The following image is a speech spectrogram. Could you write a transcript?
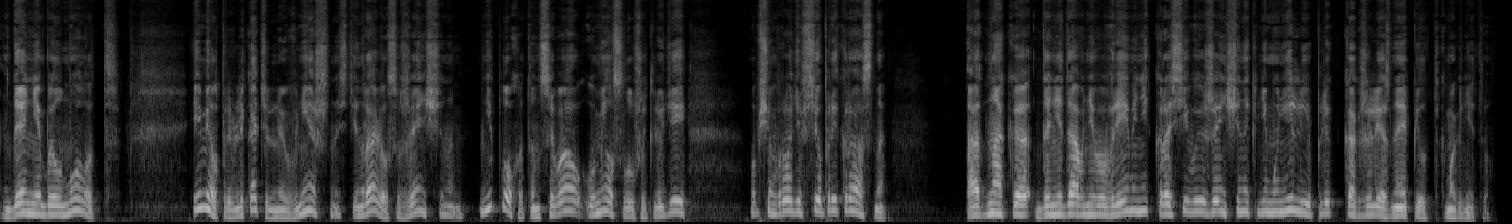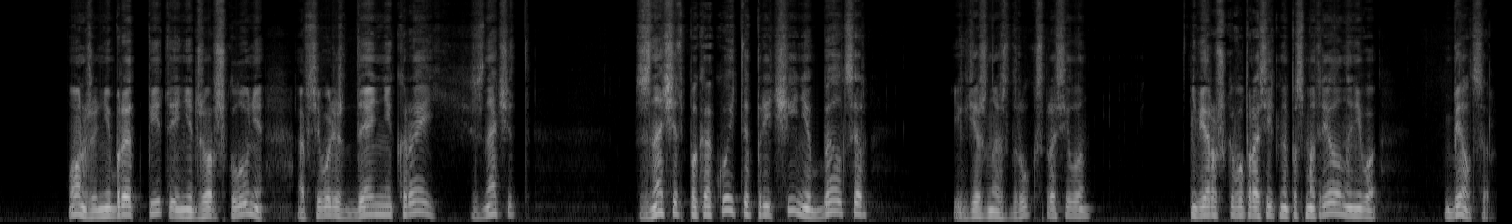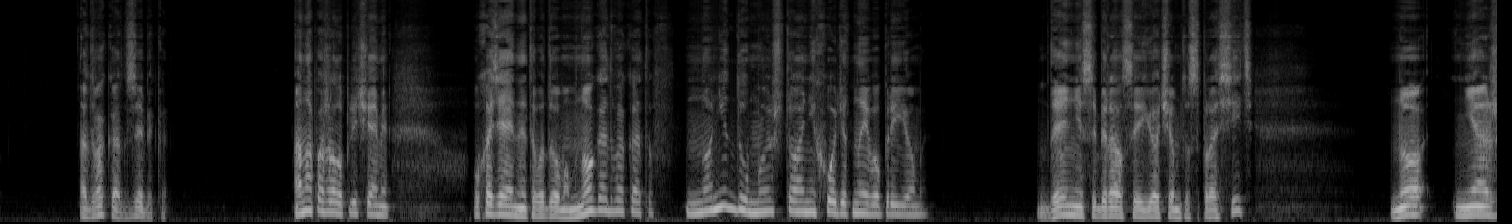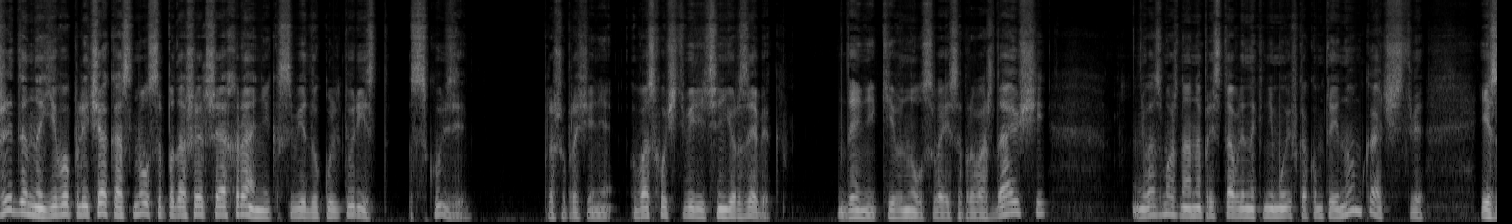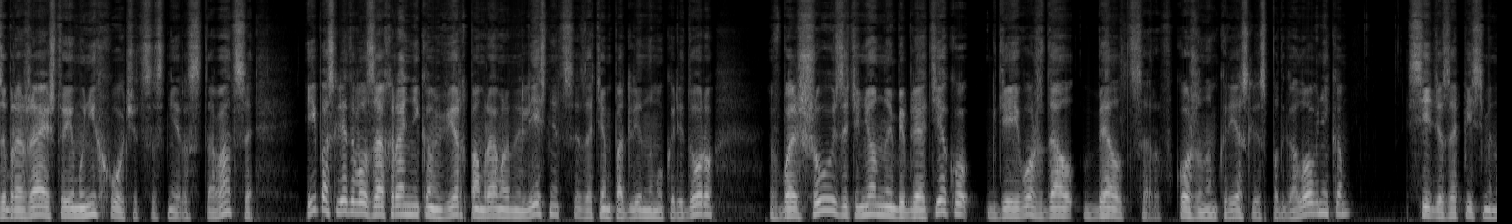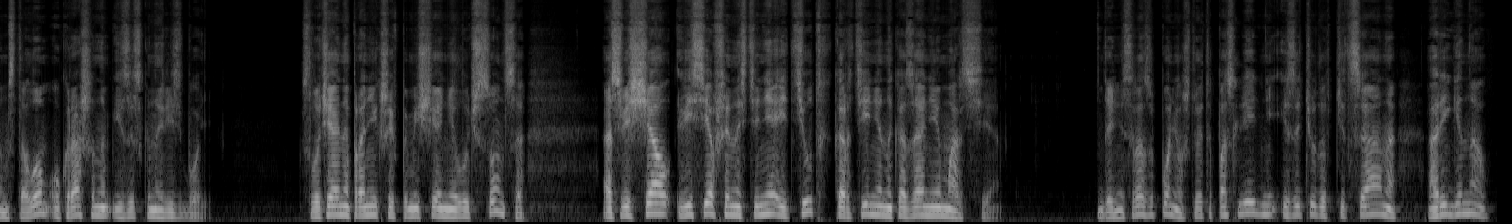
Дэнни был молод Имел привлекательную внешность и нравился женщинам, неплохо танцевал, умел слушать людей. В общем, вроде все прекрасно. Однако до недавнего времени красивые женщины к нему не липли, как железные опилки к магниту. Он же не Брэд Питт и не Джордж Клуни, а всего лишь Дэнни Крей. Значит, значит, по какой-то причине Белцер... «И где же наш друг?» — спросил он. Верушка вопросительно посмотрела на него. «Белцер, адвокат Зебека». Она пожала плечами. У хозяина этого дома много адвокатов, но не думаю, что они ходят на его приемы. Дэнни собирался ее о чем-то спросить, но Неожиданно его плеча коснулся подошедший охранник с виду культурист. «Скузи, прошу прощения, вас хочет видеть сеньор Зебек». Дэнни кивнул своей сопровождающей. Возможно, она представлена к нему и в каком-то ином качестве, изображая, что ему не хочется с ней расставаться, и последовал за охранником вверх по мраморной лестнице, затем по длинному коридору, в большую затененную библиотеку, где его ждал Белцер в кожаном кресле с подголовником, сидя за письменным столом, украшенным изысканной резьбой. Случайно проникший в помещение луч солнца освещал висевший на стене этюд к картине «Наказание Марсия». Дэнни сразу понял, что это последний из этюдов Тициана, оригинал.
